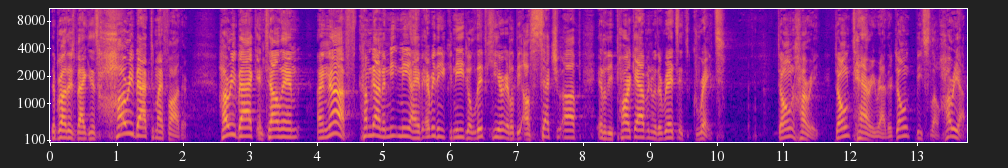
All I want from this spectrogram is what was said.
the brothers back. He says, Hurry back to my father. Hurry back and tell him, Enough. Come down and meet me. I have everything you can need. You'll live here. It'll be, I'll set you up. It'll be Park Avenue with the Ritz. It's great. Don't hurry. Don't tarry, rather. Don't be slow. Hurry up.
